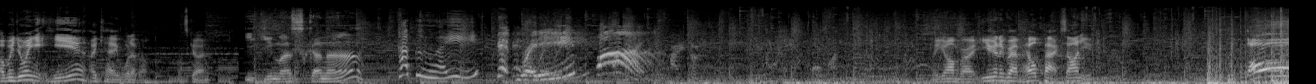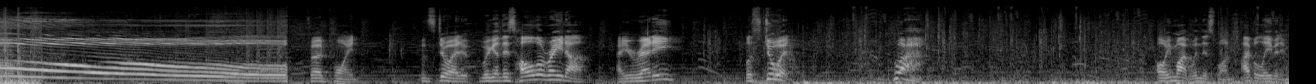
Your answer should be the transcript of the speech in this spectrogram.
Are we doing it here? Okay, whatever. Let's go. Get ready, five! We on, bro. You're gonna grab health packs, aren't you? Oh! Third point. Let's do it. We got this whole arena. Are you ready? Let's do it. Wow. Oh, he might win this one. I believe in him.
